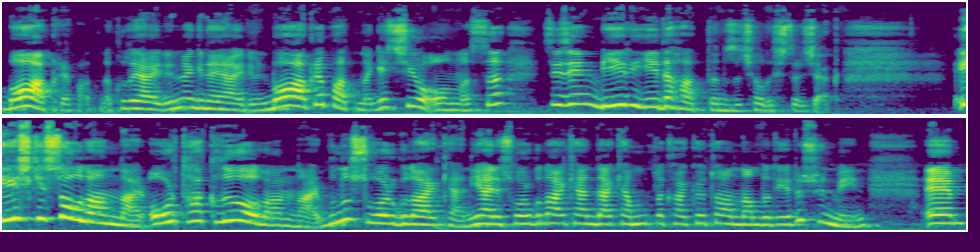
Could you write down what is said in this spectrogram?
Boğa Akrep hattına Kuzey Ay düğümü ve Güney Ay düğümünün Boğa Akrep hattına geçiyor olması sizin 1-7 hattınızı çalıştıracak. İlişkisi olanlar, ortaklığı olanlar bunu sorgularken yani sorgularken derken mutlaka kötü anlamda diye düşünmeyin. Ee,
